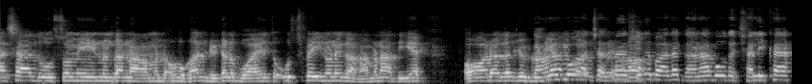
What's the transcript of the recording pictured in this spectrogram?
ऐसा दोस्तों में इनका नाम होगा लिटिल बॉय तो उस पे इन्होंने गाना बना दिया है। और अगर जो गाना बहुत अच्छा मैं हाँ, सीधे बात है गाना बहुत अच्छा लिखा है।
